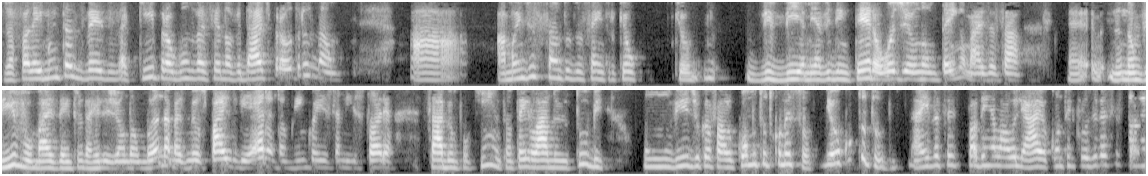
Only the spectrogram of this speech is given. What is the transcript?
Já falei muitas vezes aqui, para alguns vai ser novidade, para outros não. A, a mãe de santo do centro que eu, que eu vivi a minha vida inteira, hoje eu não tenho mais essa é, não vivo mais dentro da religião da Umbanda, mas meus pais vieram, então quem conhece a minha história sabe um pouquinho. Então tem lá no YouTube um vídeo que eu falo como tudo começou. E eu conto tudo. Aí vocês podem ir lá olhar, eu conto inclusive essa história.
